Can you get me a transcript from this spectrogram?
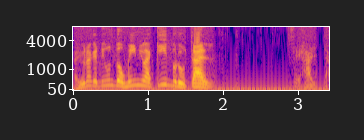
Hay una que tiene un dominio aquí brutal. Se jalta.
